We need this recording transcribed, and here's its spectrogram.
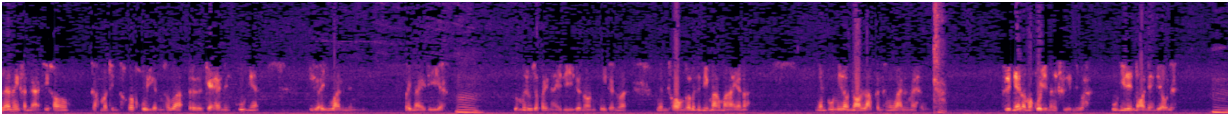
แล้วในขณะที่เขากลับมาถึงเขาก็คุยกันเขาว่าเออแกเนี่ยคู่เนี้ยเหลืออีกวันหนึ่งไปไหนดีอะอืมก็ไม่รู้จะไปไหนดีก็นอนคุยกันว่าเงินทองก็ไม่ได้มีมากมายอะนะงั้นพรุ่งนี้เรานอนหลับกันทั้งวันไหมครับคืนนี้เรามาคุยกันทั้งคืนดีกว่าพรุ่งนี้ได้นอนอย่างเดียวเลย อืม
